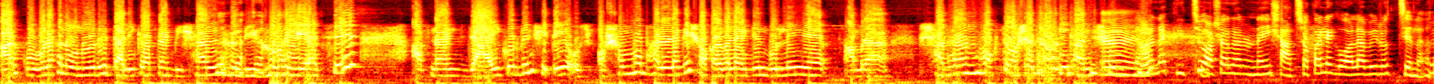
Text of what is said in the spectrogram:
আর করব না কারণ অনুরোধের তালিকা আপনার বিশাল দীর্ঘ হয়ে আছে। আপনার যাই করবেন সেটাই অস- অসম্ভব ভালো লাগে। সকালবেলা একজন বললেন যে আমরা সাধারণ ভক্ত অসাধারণ গান হ্যাঁ। না না কিচ্ছু অসাধারণ না। এই সাত সকালে গলা বেরোচ্ছে না।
